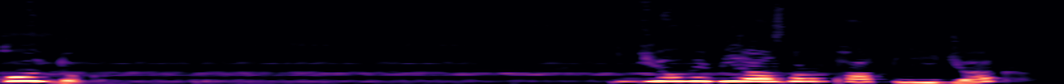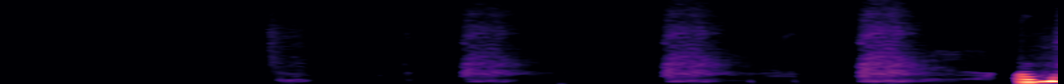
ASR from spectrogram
Koyduk. Gidiyor ve birazdan patlayacak. Ama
